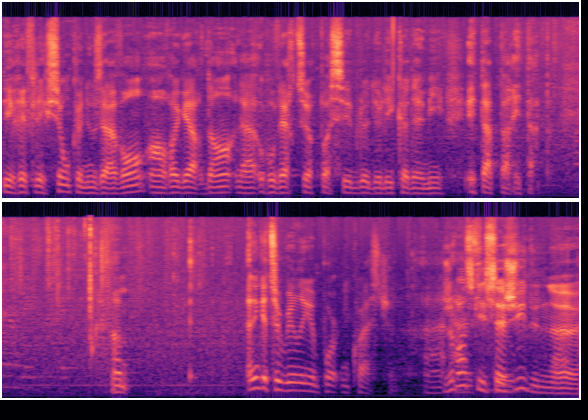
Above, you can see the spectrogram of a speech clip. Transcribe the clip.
des réflexions que nous avons en regardant la rouverture possible de l'économie étape par étape. Um, I think it's a really important question. Je pense qu'il s'agit d'une euh,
